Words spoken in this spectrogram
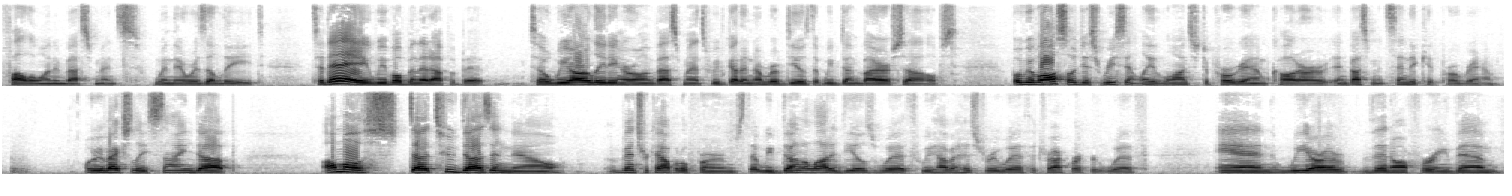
follow on investments when there was a lead. Today, we've opened that up a bit. So we are leading our own investments. We've got a number of deals that we've done by ourselves. But we've also just recently launched a program called our Investment Syndicate Program, we've actually signed up almost uh, two dozen now venture capital firms that we've done a lot of deals with, we have a history with, a track record with, and we are then offering them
